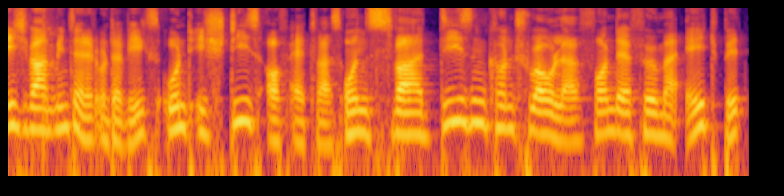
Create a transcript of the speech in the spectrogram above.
Ich war im Internet unterwegs und ich stieß auf etwas. Und zwar diesen Controller von der Firma 8-Bit.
